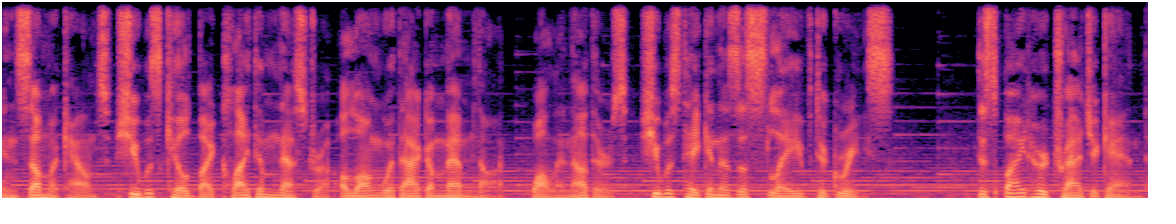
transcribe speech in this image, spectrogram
In some accounts, she was killed by Clytemnestra along with Agamemnon, while in others, she was taken as a slave to Greece. Despite her tragic end,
